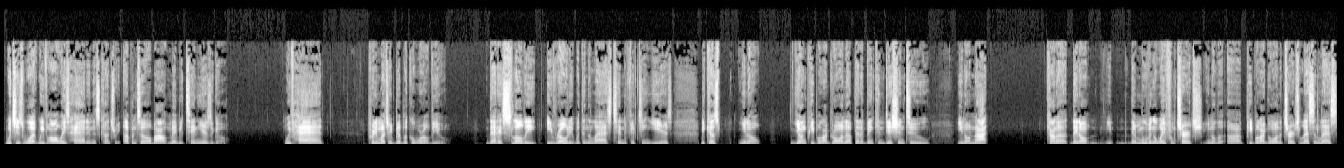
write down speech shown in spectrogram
which is what we've always had in this country up until about maybe 10 years ago. We've had pretty much a biblical worldview that has slowly eroded within the last 10 to 15 years because, you know, young people are growing up that have been conditioned to, you know, not kind of they don't they're moving away from church you know the uh, people are going to church less and less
